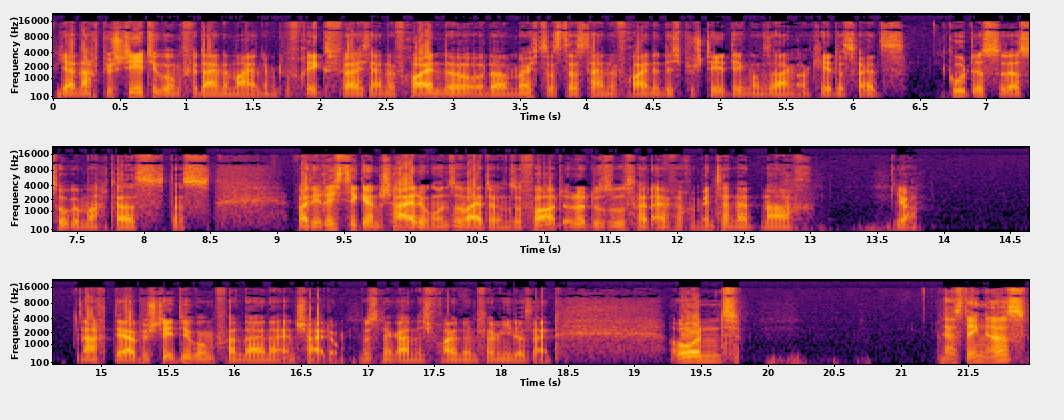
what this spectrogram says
ja, nach Bestätigung für deine Meinung. Du fragst vielleicht deine Freunde oder möchtest, dass deine Freunde dich bestätigen und sagen, okay, das war jetzt gut, dass du das so gemacht hast, das war die richtige Entscheidung und so weiter und so fort. Oder du suchst halt einfach im Internet nach, ja, nach der Bestätigung von deiner Entscheidung. Müssen ja gar nicht Freunde und Familie sein. Und das Ding ist,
